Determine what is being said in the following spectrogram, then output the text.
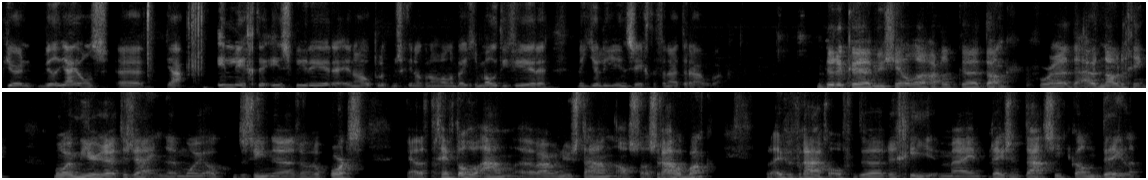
Björn, wil jij ons uh, ja, inlichten, inspireren en hopelijk misschien ook nog wel een beetje motiveren met jullie inzichten vanuit de Rabobank? Natuurlijk, uh, Michel, uh, hartelijk dank voor de uitnodiging. Mooi om hier te zijn. mooi ook om te zien zo'n rapport. Ja, dat geeft toch wel aan waar we nu staan als, als Rabobank. Ik wil even vragen of de regie mijn presentatie kan delen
